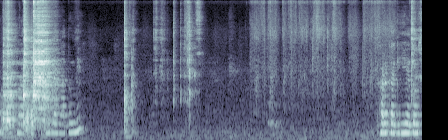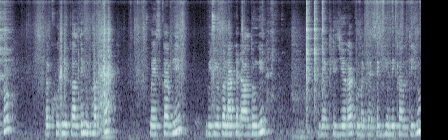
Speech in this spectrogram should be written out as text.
रखूँगी लगा दूँगी। घर का घी है दोस्तों। मैं खुद निकालती हूँ घर का मैं इसका भी वीडियो बना के डाल दूँगी। देख लीजिएगा कि मैं कैसे घी निकालती हूँ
